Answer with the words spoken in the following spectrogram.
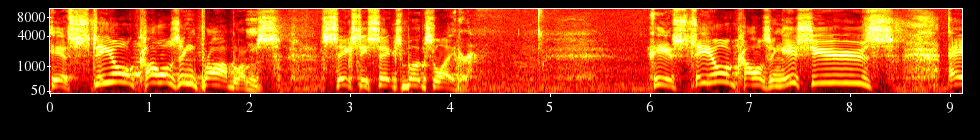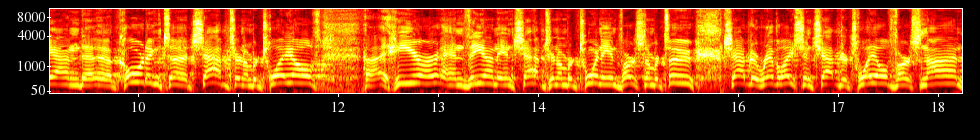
is still causing problems 66 books later. He is still causing issues. And uh, according to chapter number 12 uh, here, and then in chapter number 20 and verse number 2, chapter Revelation chapter 12, verse 9,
